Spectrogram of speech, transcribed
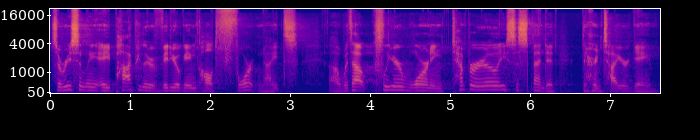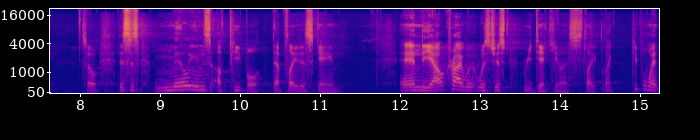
So recently, a popular video game called Fortnite, uh, without clear warning, temporarily suspended their entire game. So this is millions of people that play this game. And the outcry was just ridiculous. Like, like people went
